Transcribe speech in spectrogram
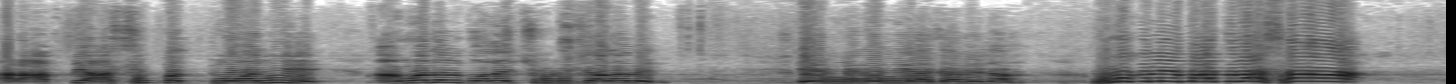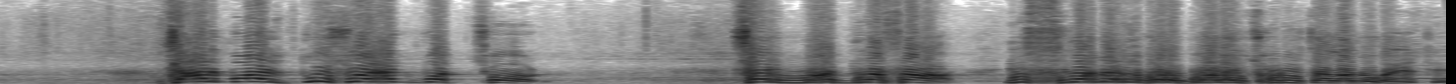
আর আপনি আশীর্বাদ, দোয়া নিয়ে আমাদের গলায় ছুরি চালাবেন। এ মেনে নেওয়া যাবে না। হুগলি মাদ্রাসা, যার বয়স দুশো এক বছর, সেই মাদ্রাসা ইসলামের উপর গলায় ছুরি চালানো হয়েছে।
